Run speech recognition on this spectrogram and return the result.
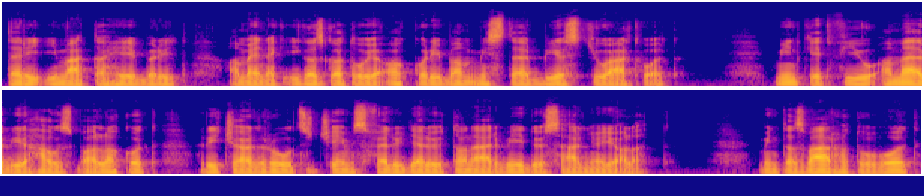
Terry imádta Haybury-t, amelynek igazgatója akkoriban Mr. Bill Stewart volt. Mindkét fiú a Melville House-ban lakott Richard Rhodes James felügyelő tanár védőszárnyai alatt. Mint az várható volt,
